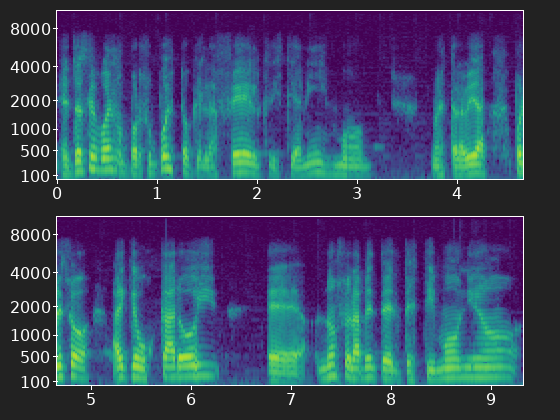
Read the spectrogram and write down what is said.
Entonces, bueno, por supuesto que la fe, el cristianismo, nuestra vida, por eso hay que buscar hoy eh, no solamente el testimonio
